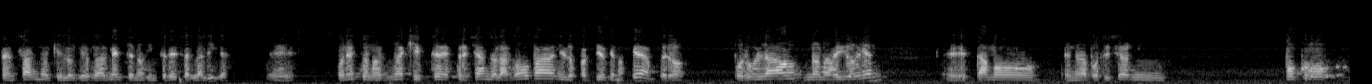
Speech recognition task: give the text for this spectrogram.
pensando que lo que realmente nos interesa es la liga. Eh, con esto no, es que esté despreciando la Copa ni los partidos que nos quedan, pero por un lado no nos ha ido bien, eh, estamos en una posición poco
